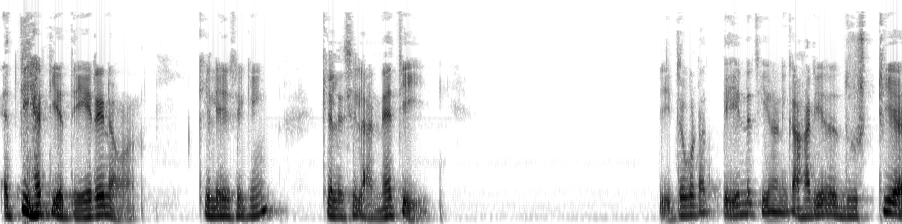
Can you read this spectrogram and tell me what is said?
ඇති හැටිය තේරෙනවා කෙලෙසකින් කෙලසිලා නැති එතකොටත් පේන්න තියෙන නිකන් හරියට දෘෂ්ටිය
